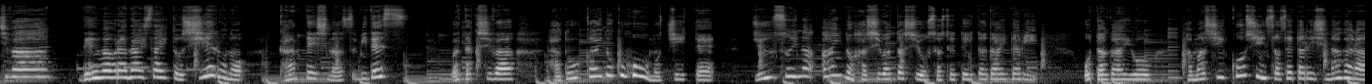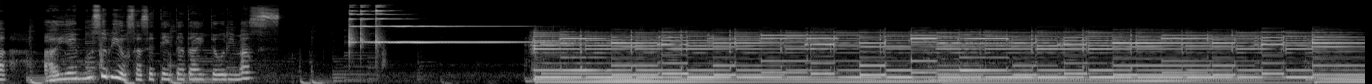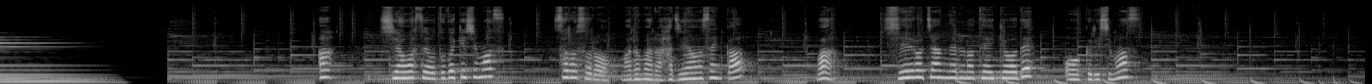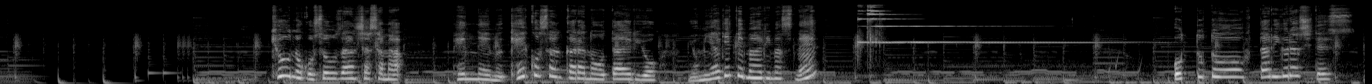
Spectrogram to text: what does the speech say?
ちは。電話占いサイトシエロの鑑定士のあすみです。私は波動解読法を用いて純粋な愛の橋渡しをさせていただいたり、お互いを魂更新させたりしながら愛縁結びをさせていただいております。幸せお届けします。そろそろまるまる始めませんか？は、シエロチャンネルの提供でお送りします。今日のご相談者様、ペンネームけいこさんからのお便りを読み上げてまいりますね。夫と二人暮らしです。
